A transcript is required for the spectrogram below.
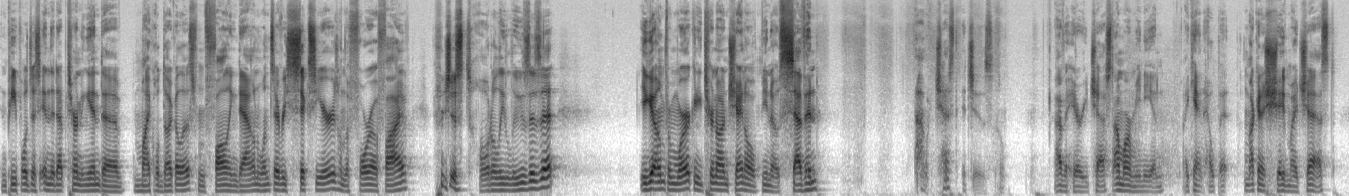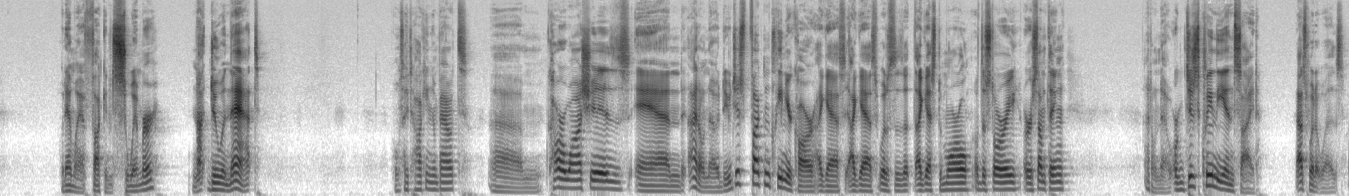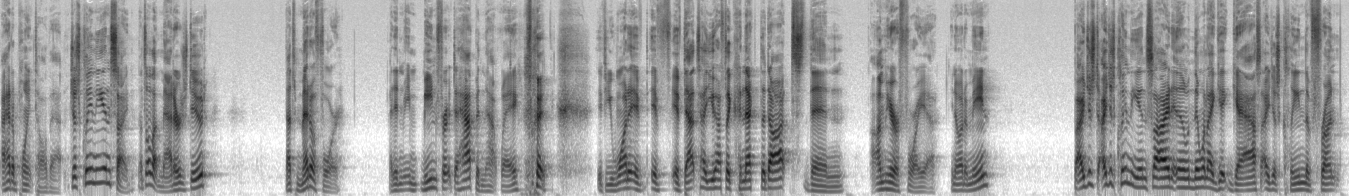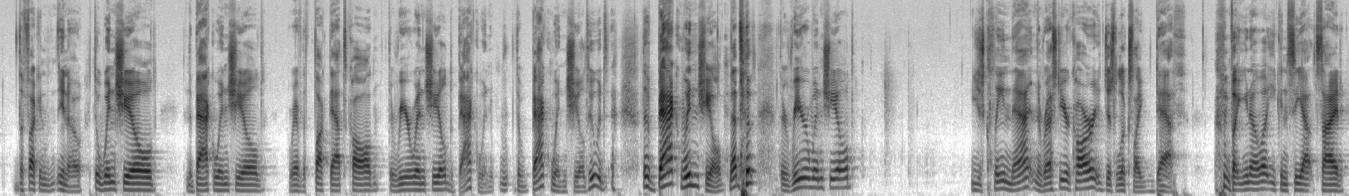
and people just ended up turning into Michael Douglas from falling down once every six years on the 405. just totally loses it. You get home from work and you turn on channel, you know, seven. Oh, my chest itches. I have a hairy chest. I'm Armenian. I can't help it. I'm not going to shave my chest. What am I, a fucking swimmer? Not doing that. What was I talking about? Um, car washes and I don't know, dude. Just fucking clean your car. I guess. I guess. What is the? I guess the moral of the story or something. I don't know. Or just clean the inside. That's what it was. I had a point to all that. Just clean the inside. That's all that matters, dude. That's metaphor. I didn't mean for it to happen that way, but if you want to, if if if that's how you have to connect the dots, then I'm here for you. You know what I mean? But I just I just clean the inside, and then when I get gas, I just clean the front, the fucking you know the windshield, the back windshield, whatever the fuck that's called, the rear windshield, the back wind, the back windshield. Who would, the back windshield? That's the rear windshield. You just clean that, and the rest of your car it just looks like death. but you know what? You can see outside.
